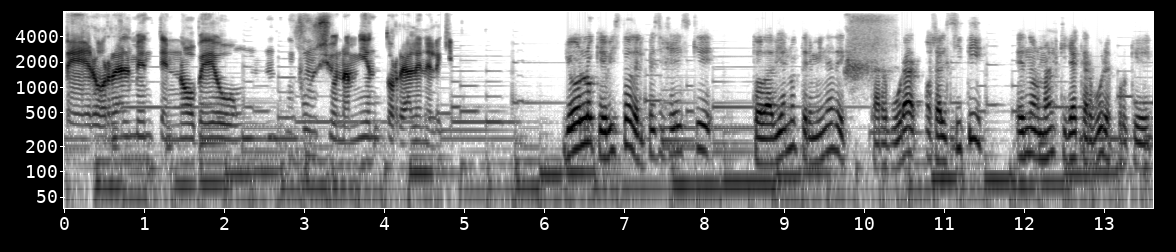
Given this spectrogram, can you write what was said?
Pero realmente no veo un, un funcionamiento real en el equipo. Yo lo que he visto del PSG es que todavía no termina de carburar. O sea, el City es normal que ya carbure porque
